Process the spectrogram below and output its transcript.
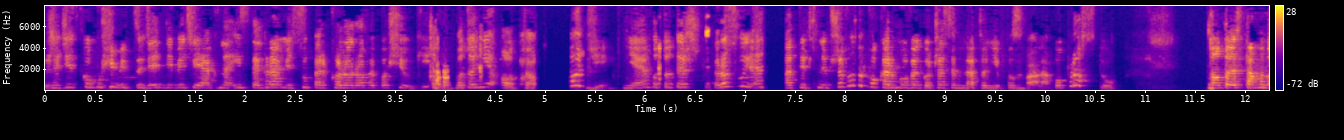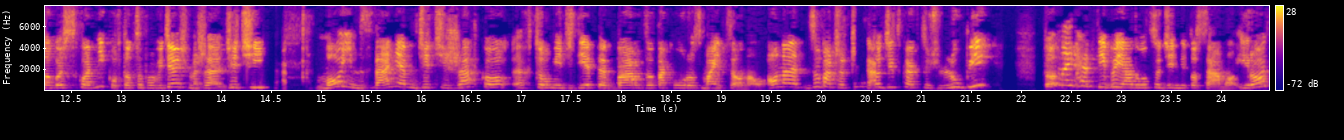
że dziecko musi mieć codziennie, wiecie, jak na Instagramie super kolorowe posiłki, tak. bo to nie o to chodzi, nie? Bo to też rozwój enzymatyczny przewodu pokarmowego czasem na to nie pozwala, po prostu. No to jest ta mnogość składników, to co powiedzieliśmy, że dzieci, moim zdaniem, dzieci rzadko chcą mieć dietę bardzo taką urozmaiconą. One, zobaczę, czy to dziecko jak coś lubi, to najchętniej by jadło codziennie to samo. I rodzic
